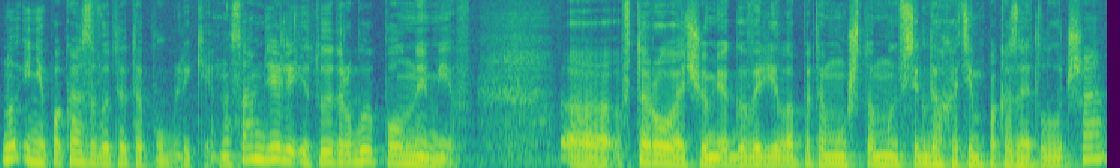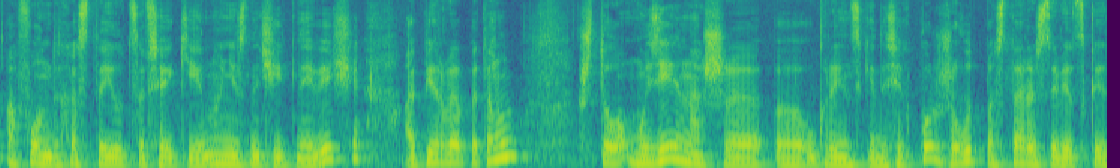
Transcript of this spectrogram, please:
ну и не показывают это публике. На самом деле и то, и другое полный миф. Э, второе, о чем я говорила, потому что мы всегда хотим показать лучше, а фондах остаются всякие, ну, незначительные вещи. А первое потому, что музеи наши украинские до сих пор живут по старой советской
